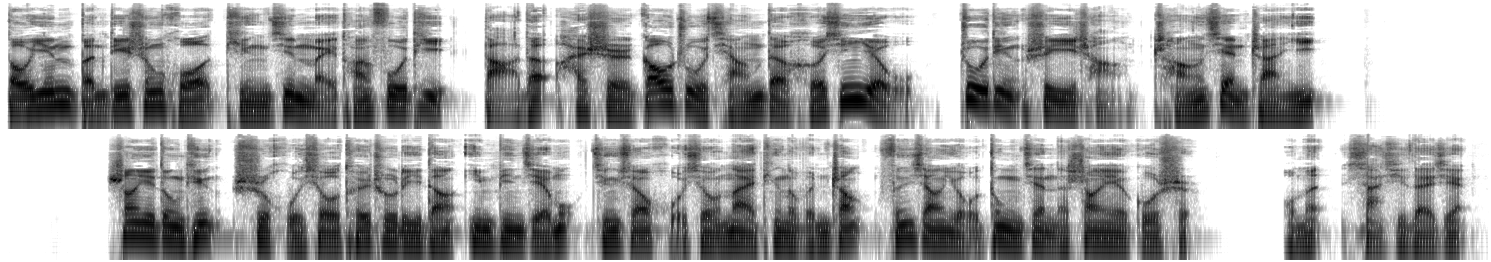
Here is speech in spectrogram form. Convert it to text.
抖音本地生活挺进美团腹地，打的还是高筑墙的核心业务，注定是一场长线战役。商业洞听是虎嗅推出的一档音频节目，精选虎嗅耐听的文章，分享有洞见的商业故事。我们下期再见。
